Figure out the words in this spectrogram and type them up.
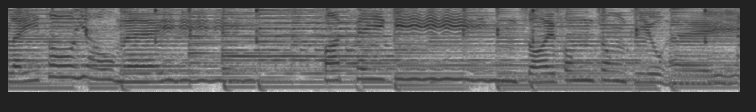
履多优美，发披肩在风中飘起，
